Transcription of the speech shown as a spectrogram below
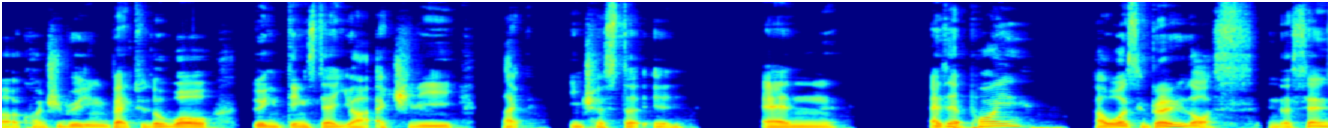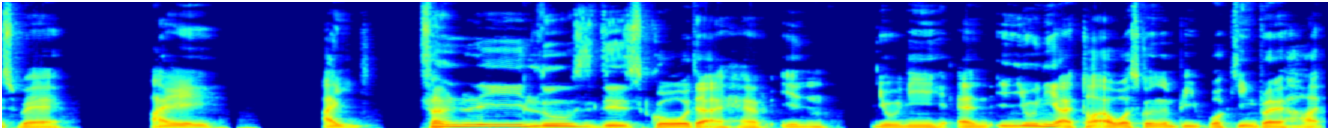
uh, contributing back to the world, doing things that you are actually like interested in. And at that point, I was very lost in the sense where I I suddenly lose this goal that I have in uni and in uni I thought I was going to be working very hard.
